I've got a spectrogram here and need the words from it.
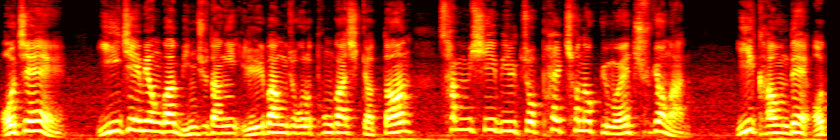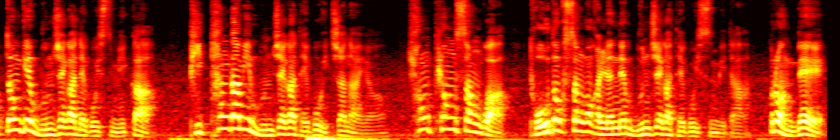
어제 이재명과 민주당이 일방적으로 통과시켰던 31조 8천억 규모의 추경안. 이 가운데 어떤 게 문제가 되고 있습니까? 비탄감이 문제가 되고 있잖아요. 형평성과 도덕성과 관련된 문제가 되고 있습니다. 그런데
